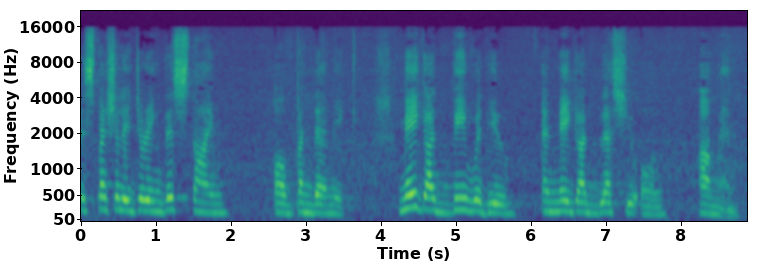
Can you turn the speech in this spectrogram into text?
especially during this time of pandemic. May God be with you and may God bless you all. Amen.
